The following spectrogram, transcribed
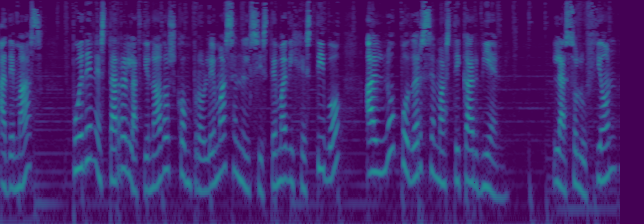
Además, pueden estar relacionados con problemas en el sistema digestivo al no poderse masticar bien. La solución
